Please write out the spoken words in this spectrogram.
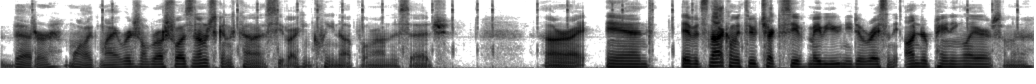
better, more like my original brush was. And I'm just going to kind of see if I can clean up around this edge. Alright, and if it's not coming through, check to see if maybe you need to erase on the underpainting layer. So I'm going to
